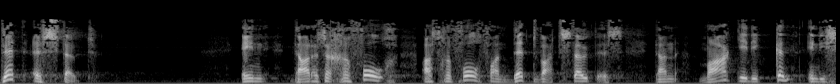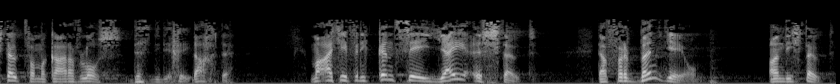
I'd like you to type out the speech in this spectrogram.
dit is stout, en daar is een gevolg, as gevolg van dit wat stout is, dan maak jy die kind en die stout van mekaar af los. Dit is die gedachte. Maar as jy vir die kind sê, jy is stout, dan verbind jy om aan die stout.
